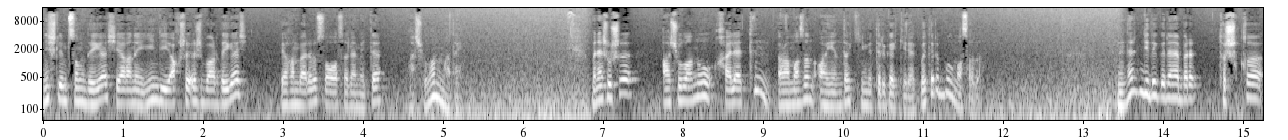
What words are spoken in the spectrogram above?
нишлим соң дигәч, ягъни нинди яхшы эш бар дигәч, Пәйгамбәребез саллаллаһу алейхи вә әйтә, ачуланма ди. Менә шушы ачулану халәтен Рамазан аенда киметергә кирәк, бетереп булмаса да. Нәндиде генә бер тышкы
